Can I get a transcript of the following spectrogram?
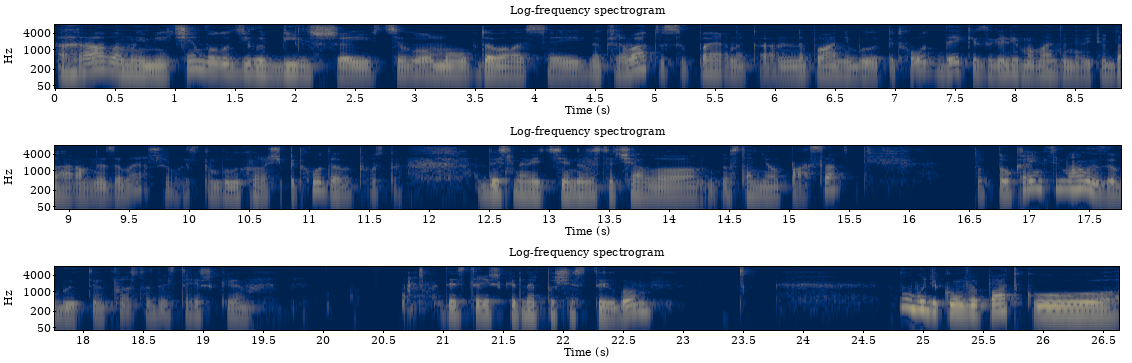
грала, ми м'ячем володіли більше, і в цілому вдавалося і накривати суперника. Непогані були підходи. Деякі взагалі моменти навіть ударом не завершились. Там були хороші підходи, але просто десь навіть не вистачало останнього паса. Тобто українці могли забити, просто десь трішки, десь трішки не пощастило. Ну, в будь-якому випадку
